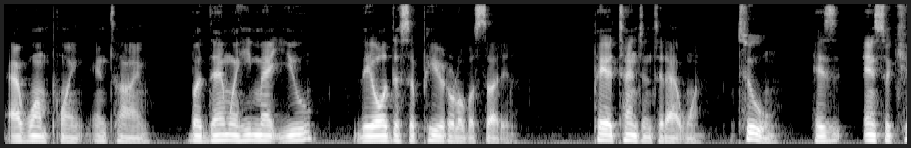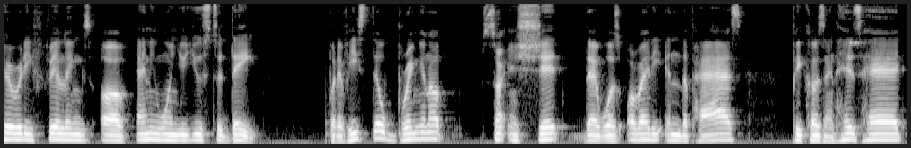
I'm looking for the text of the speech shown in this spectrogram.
at one point in time but then when he met you, they all disappeared all of a sudden. Pay attention to that one. Two, his insecurity feelings of anyone you used to date. But if he's still bringing up certain shit that was already in the past, because in his head,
